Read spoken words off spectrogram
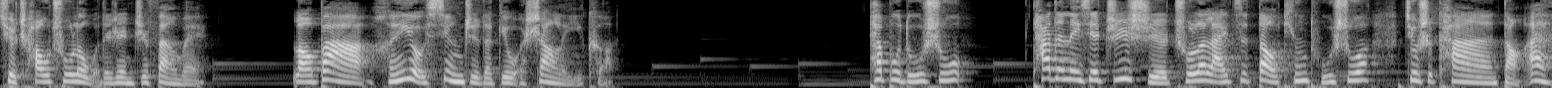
却超出了我的认知范围。老爸很有兴致地给我上了一课。他不读书，他的那些知识除了来自道听途说，就是看档案、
